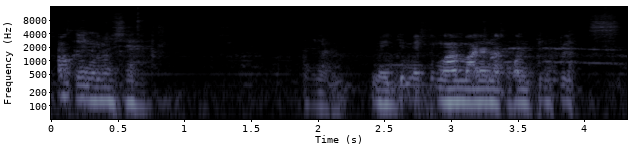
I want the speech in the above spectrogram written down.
Okay naman siya. Ayan. Medyo may tumama na ng konting flex.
